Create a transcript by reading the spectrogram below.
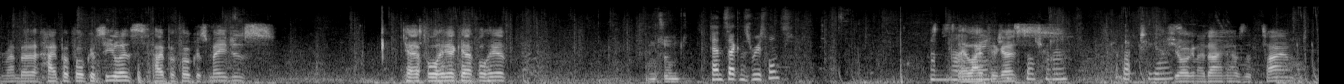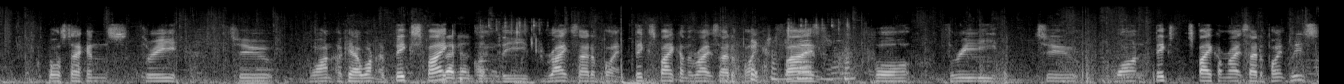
Remember, hyper focus healers, hyper focus mages. Careful here. Careful here. Consumed. 10 seconds respawns. I'm Stay not alive here, guys. still trying to get back to you If guys. you're gonna die, now's the time. Four seconds. Three, two, one. Okay, I want a big spike on on the right side of point. Big spike on the right side of point. Wait, can I do Five, this? You can. four, three, two, one. Big spike on right side of point, please.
